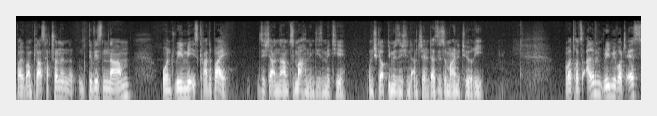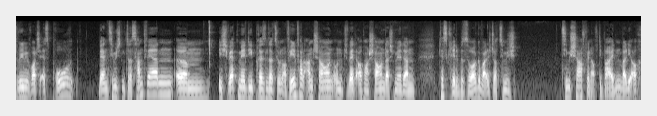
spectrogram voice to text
Weil OnePlus hat schon einen, gewissen Namen und Realme ist gerade bei, sich da einen Namen zu machen in diesem Metier. Und ich glaube, die müssen sich hinten anstellen. Das ist so meine Theorie. Aber trotz allem, Realme Watch S, Realme Watch S Pro werden ziemlich interessant werden. Ähm, ich werde mir die Präsentation auf jeden Fall anschauen und werde auch mal schauen, dass ich mir dann Testgeräte besorge, weil ich doch ziemlich, ziemlich scharf bin auf die beiden, weil die auch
